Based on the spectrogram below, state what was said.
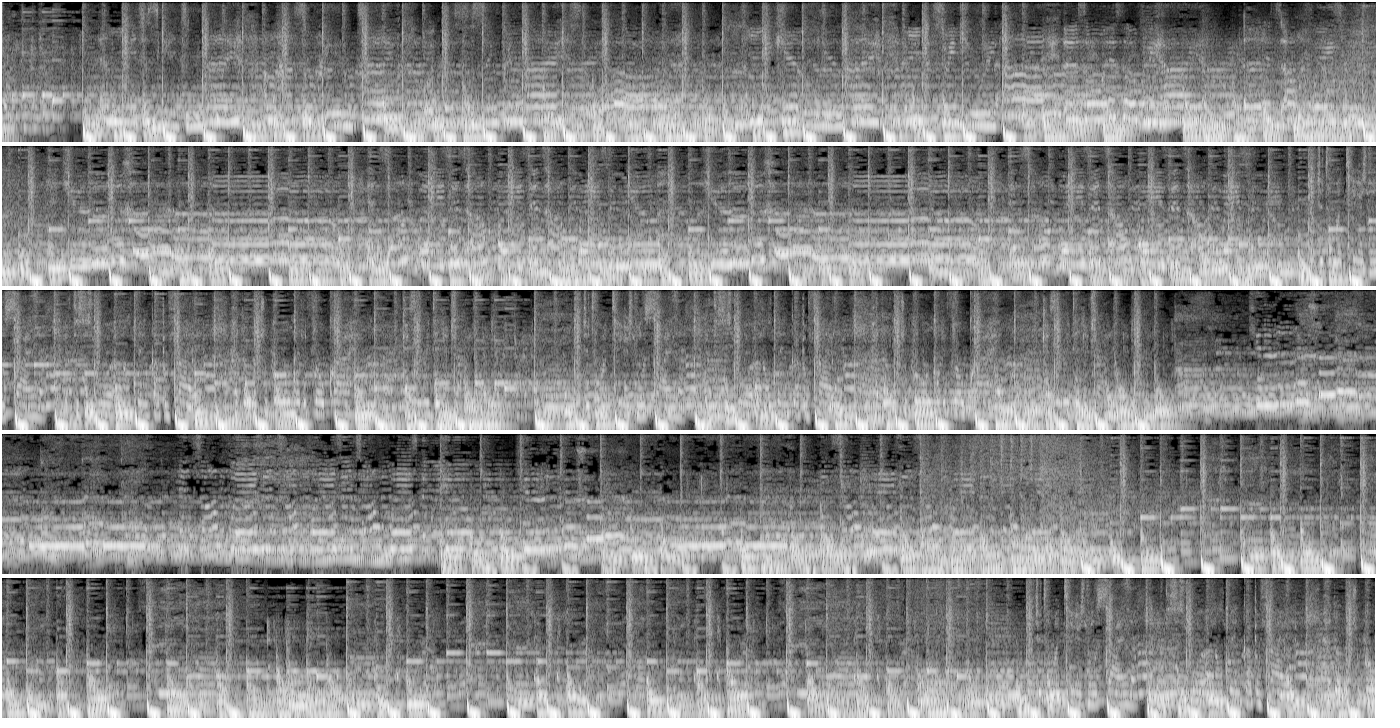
Jack. judgment silent. If this is war, I don't think I can cocking fire. Had to let you go.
